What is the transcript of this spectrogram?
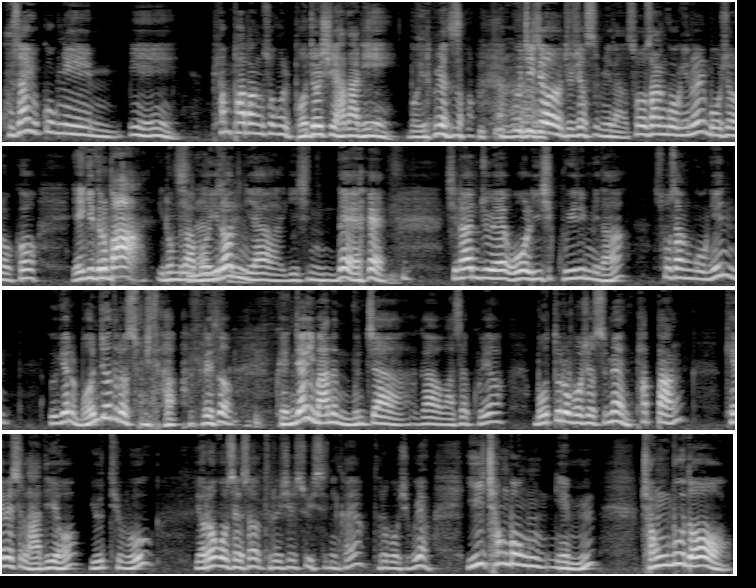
9460님이 편파 방송을 버젓이 하다니 뭐 이러면서 꾸짖어 주셨습니다. 소상공인을 모셔놓고 얘기 들어봐 이놈들아 뭐 이런 이야기신데 지난주에 5월 29일입니다. 소상공인 의견을 먼저 들었습니다. 그래서 굉장히 많은 문자가 왔었고요. 못 들어보셨으면 팟빵, KBS 라디오, 유튜브 여러 곳에서 들으실 수 있으니까요. 들어보시고요. 이청봉님, 정부도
